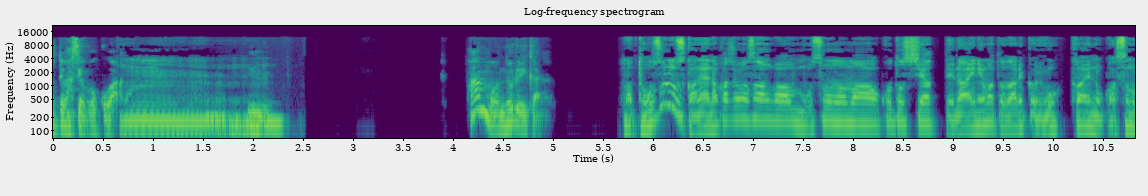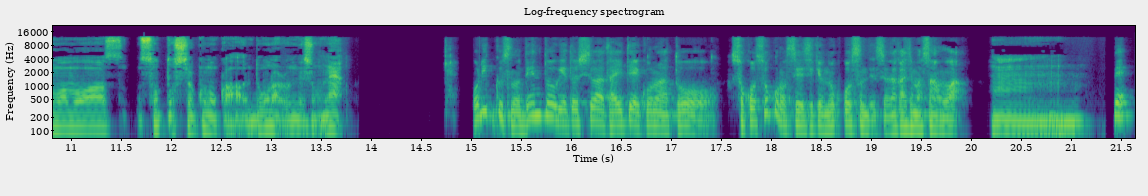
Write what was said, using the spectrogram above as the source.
ってますよ、僕はう。。うんん。ファンもぬるいから。まあ、どうするんですかね？中島さんがもうそのまま今年やって来年また誰かに置き換えるのか、そのままそそっとしておくのか、どうなるんでしょうね？オリックスの伝統芸としては大抵この後、そこそこの成績を残すんですよ、中島さんは。うん。で、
